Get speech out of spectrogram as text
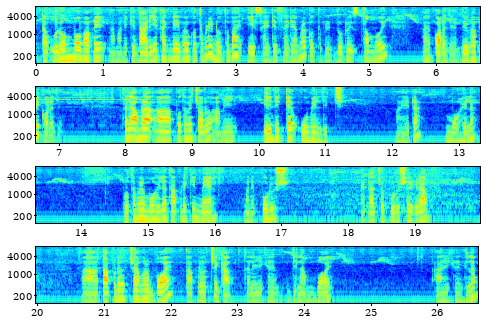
একটা উলম্বভাবে মানে কি দাঁড়িয়ে থাকবে এইভাবে করতে পারি, নতুবা এই সাইডে সাইডে আমরা করতে পারি। দুটো স্তম্ভই করা যায়, দুইভাবেই করা যায়। তাহলে আমরা প্রথমে চলো, আমি এই দিকটায় উমেন লিখছি। মানে এটা মহিলা প্রথমে মহিলা, তারপরে কি ম্যান মানে পুরুষ। এটা হচ্ছে পুরুষের গ্রাফ তারপরে হচ্ছে আমার বয় তারপরে হচ্ছে গার্ল তাহলে এখানে দিলাম বয় আর এখানে দিলাম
